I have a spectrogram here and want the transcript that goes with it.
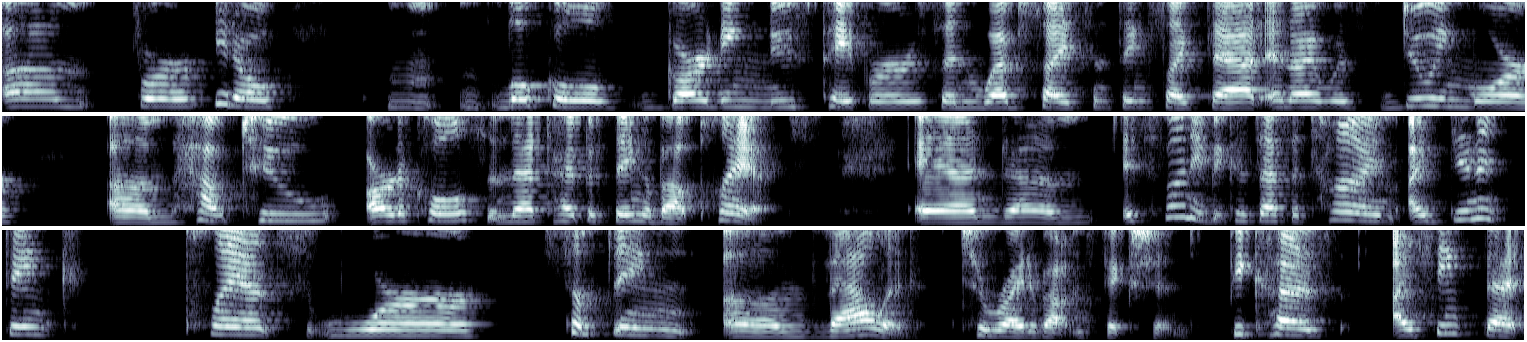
um, for you know m- local gardening newspapers and websites and things like that, and I was doing more um, how to articles and that type of thing about plants. And um, it's funny because at the time I didn't think plants were something um, valid to write about in fiction because I think that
